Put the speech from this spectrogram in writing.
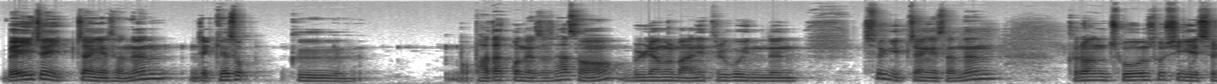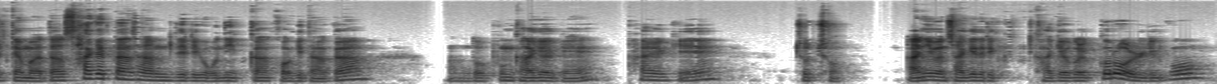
메이저 입장에서는 이제 계속 그 뭐 바닥권에서 사서 물량을 많이 들고 있는 측 입장에서는 그런 좋은 소식이 있을 때마다 사겠다는 사람들이 오니까 거기다가 어, 높은 가격에 팔기에 좋죠. 아니면 자기들이 가격을 끌어올리고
